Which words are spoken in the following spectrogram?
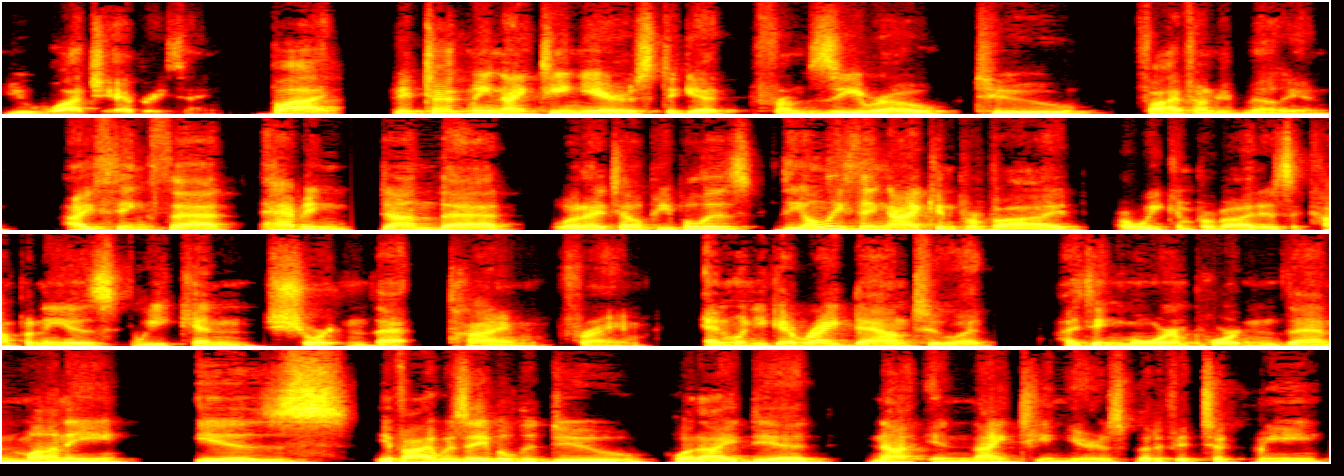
You watch everything. But it took me 19 years to get from zero to 500 million. I think that having done that, what I tell people is the only thing I can provide or we can provide as a company is we can shorten that time frame. And when you get right down to it, I think more important than money is if I was able to do what I did not in 19 years, but if it took me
